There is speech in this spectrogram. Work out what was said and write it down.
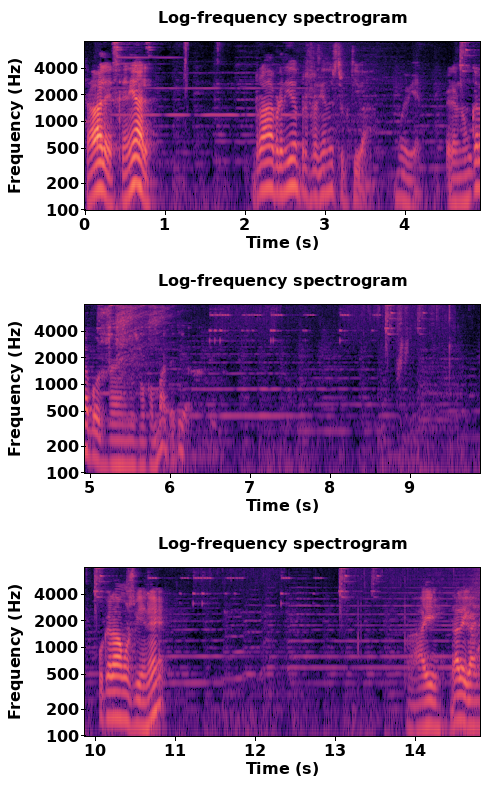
Chavales, genial. Rama aprendido en perforación destructiva. Muy bien. Pero nunca la puedes usar en el mismo combate, tío. Porque ahora vamos bien, ¿eh? Ahí, dale caña.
